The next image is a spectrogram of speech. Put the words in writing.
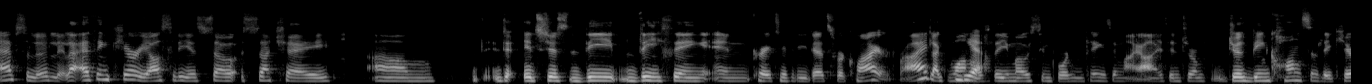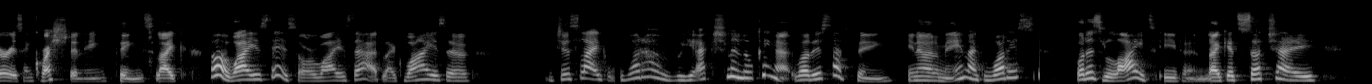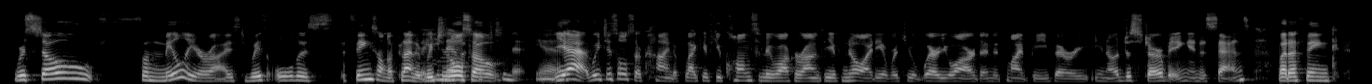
absolutely. Like i think curiosity is so such a um it's just the the thing in creativity that's required right? Like one yeah. of the most important things in my eyes in terms of just being constantly curious and questioning things like oh why is this or why is that? Like why is a just like what are we actually looking at? What is that thing? You know what i mean? Like what is what is light even? Like it's such a we're so familiarized with all these things on the planet but which is also yeah. yeah which is also kind of like if you constantly walk around you have no idea what you where you are then it might be very you know disturbing in a sense but i think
